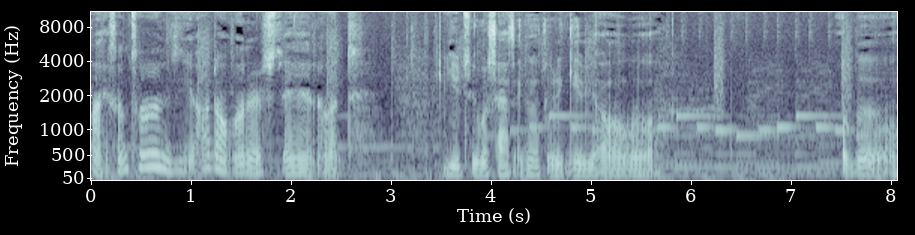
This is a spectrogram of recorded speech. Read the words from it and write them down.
like sometimes y'all don't understand what YouTubers have to go through to give y'all a little, a little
